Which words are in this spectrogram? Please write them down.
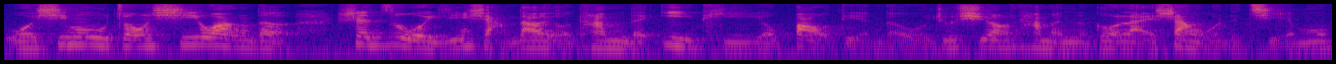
我心目中希望的，甚至我已经想到有他们的议题有爆点的，我就希望他们能够来上我的节目，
